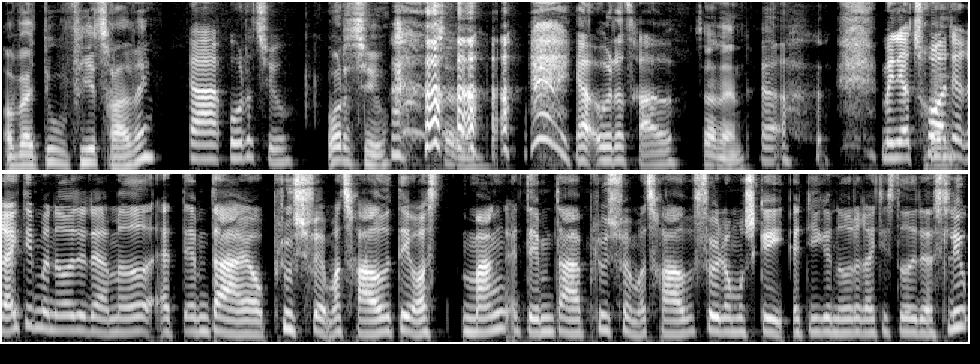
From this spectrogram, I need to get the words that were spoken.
Og hvad er du? 34, ikke? Jeg er 28. 28. Sådan. Jeg er 38. Sådan. Ja. Men jeg tror, det er rigtigt med noget af det der med, at dem, der er jo plus 35, det er også mange af dem, der er plus 35, føler måske, at de ikke er nået det rigtige sted i deres liv.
